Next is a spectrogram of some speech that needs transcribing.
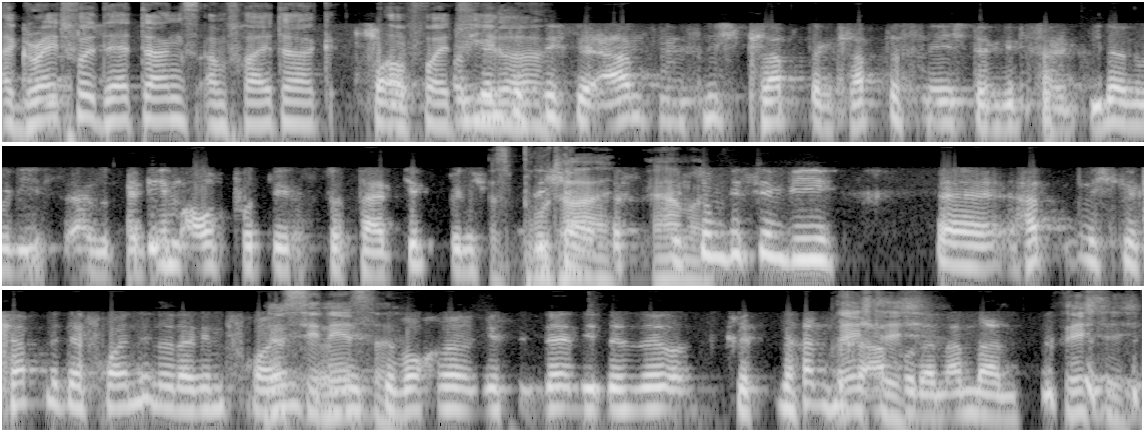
A Grateful Dead Dunks am Freitag Voll. auf White und wenn es nicht der Ernst, wenn es nicht klappt, dann klappt das nicht. Dann gibt es halt wieder nur die, also bei dem Output, den es zurzeit gibt, bin ich Das ist brutal. sicher, das Ja, ist Mann. so ein bisschen wie, äh, hat nicht geklappt mit der Freundin oder dem Freund. Das ist die nächste. nächste Woche gehst du in die Disse und kriegst eine andere Richtig. ab oder einen anderen. Richtig.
